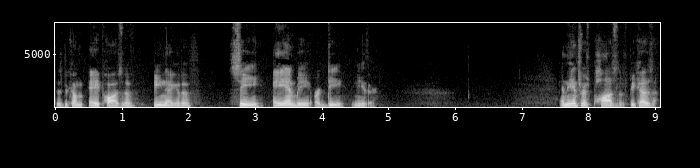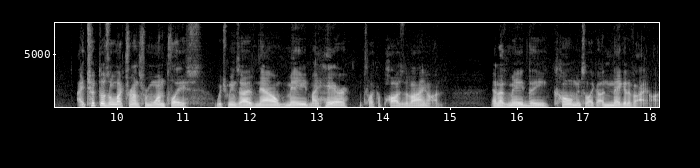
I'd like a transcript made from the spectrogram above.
Does it become A positive, B negative, C, A and B, or D, neither? And the answer is positive because I took those electrons from one place, which means I've now made my hair into like a positive ion. And I've made the comb into like a negative ion.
